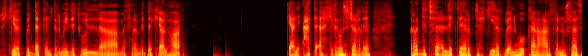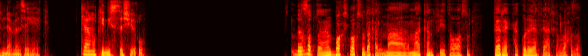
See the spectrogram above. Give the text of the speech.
بحكي لك بدك intermediate ولا مثلا بدك إياه ال hard يعني حتى أحكي لك بس شغلة ردة فعل لكلير بتحكي لك بأنه هو كان عارف إنه مش لازم نعمل زي هيك. كان ممكن يستشيروه. بالضبط يعني box box ودخل ما ما كان في تواصل. غير هيك حكوا له في آخر لحظة.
